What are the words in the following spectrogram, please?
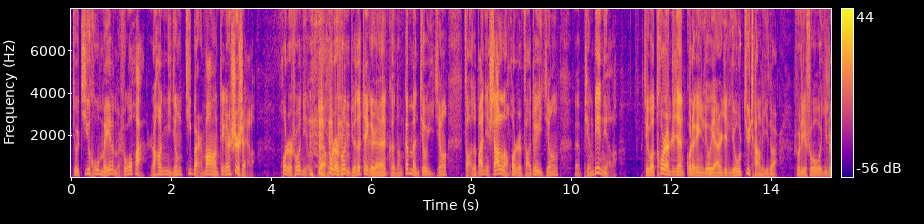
就几乎没怎么说过话，然后你已经基本上忘了这个人是谁了，或者说你 对，或者说你觉得这个人可能根本就已经早就把你删了，或者早就已经呃屏蔽你了，结果突然之间过来给你留言，而且留巨长的一段，说里说我一直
